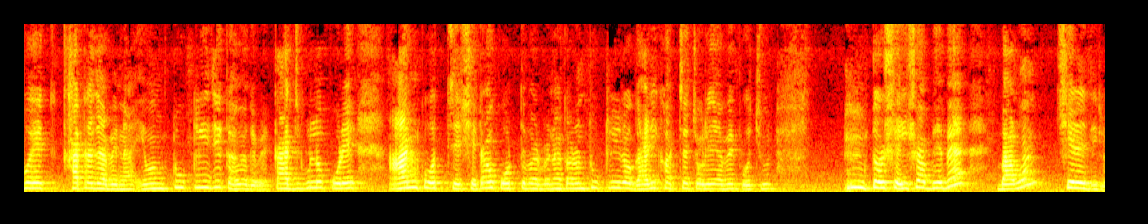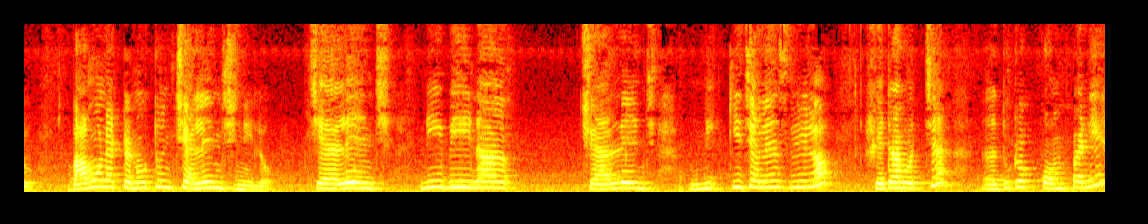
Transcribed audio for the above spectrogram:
হয়ে খাটা যাবে না এবং টুকলি যে কাজগুলো করে আর্ন করছে, সেটাও করতে পারবে না, কারণ টুকলিরও গাড়ি খরচা চলে যাবে প্রচুর। তো সেই সব ভেবে বামন ছেড়ে দিল। বামন একটা নতুন চ্যালেঞ্জ নিল। চ্যালেঞ্জ নিবি না চ্যালেঞ্জ কি চ্যালেঞ্জ নিল? সেটা হচ্ছে দুটো কোম্পানির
